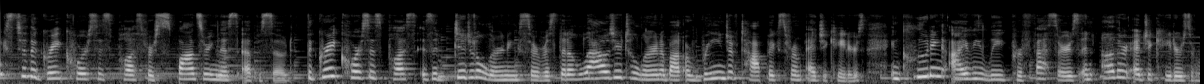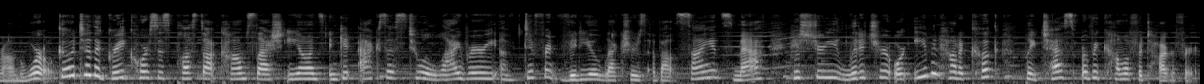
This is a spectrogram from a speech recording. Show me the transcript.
Thanks to the Great Courses Plus for sponsoring this episode. The Great Courses Plus is a digital learning service that allows you to learn about a range of topics from educators, including Ivy League professors and other educators around the world. Go to thegreatcoursesplus.com slash eons and get access to a library of different video lectures about science, math, history, literature, or even how to cook, play chess, or become a photographer.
